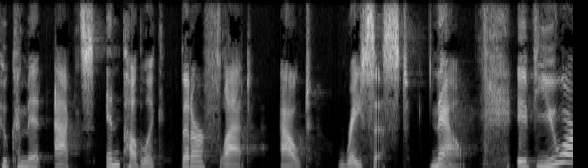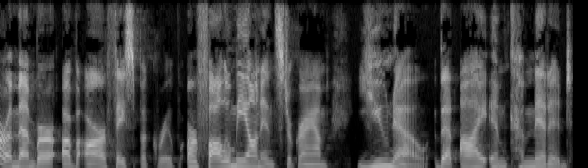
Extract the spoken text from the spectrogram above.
who commit acts in public that are flat out racist. Now, if you are a member of our Facebook group or follow me on Instagram, you know that I am committed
